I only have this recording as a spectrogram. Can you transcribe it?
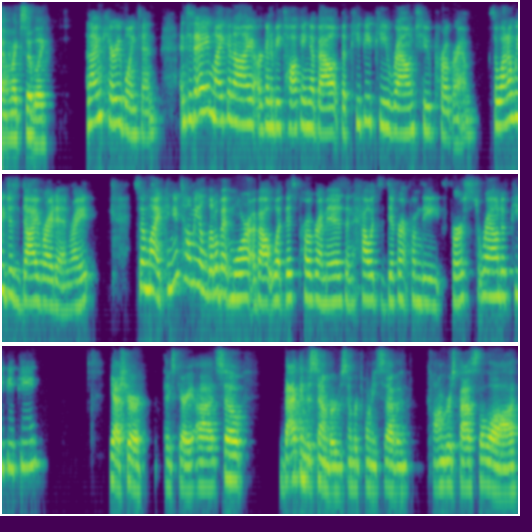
I'm Mike Sibley. And I'm Carrie Boynton. And today, Mike and I are going to be talking about the PPP Round 2 program. So why don't we just dive right in, right? So Mike, can you tell me a little bit more about what this program is and how it's different from the first round of PPP? Yeah, sure. Thanks, Carrie. Uh, so back in December, December 27th, Congress passed a law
